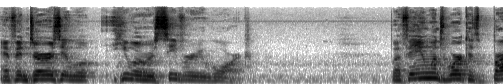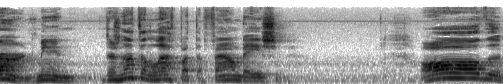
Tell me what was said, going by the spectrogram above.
If endures, it will he will receive a reward. But if anyone's work is burned, meaning there's nothing left but the foundation, all the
